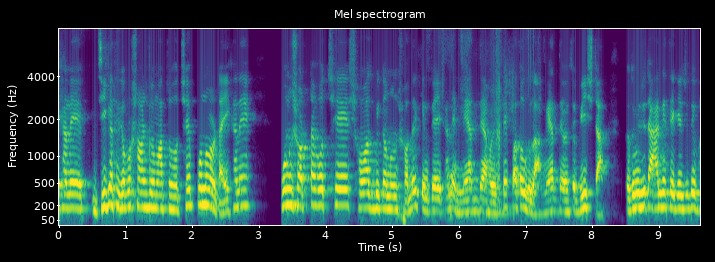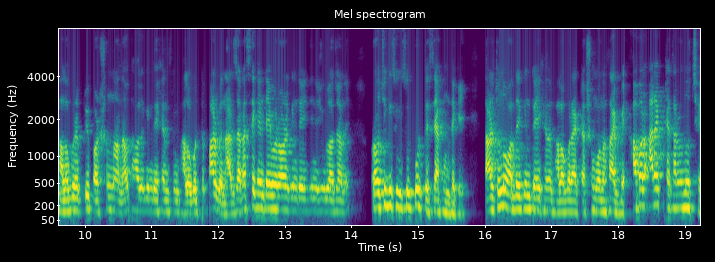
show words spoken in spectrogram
এখানে জিকে থেকে প্রশ্ন আসবে মাত্র হচ্ছে পনেরোটা। এখানে অনুষদটা হচ্ছে সমাজ বিজ্ঞান অনুষদের, কিন্তু এখানে ম্যাথ দেওয়া হয়েছে কতগুলা? ম্যাথ দেওয়া হয়েছে বিশটা। তো তুমি যদি আগে থেকে যদি ভালো করে প্রিপারেশন না নাও, তাহলে কিন্তু এখানে তুমি ভালো করতে পারবে না। আর যারা সেকেন্ড টাইমের ওরা কিন্তু এই জিনিসগুলো জানে। ওরা হচ্ছে কিছু কিছু পড়তেছে এখন থেকেই। তার জন্য ওদের কিন্তু এখানে ভালো করে একটা সম্ভাবনা থাকবে। আবার আরেকটা কারণ হচ্ছে,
